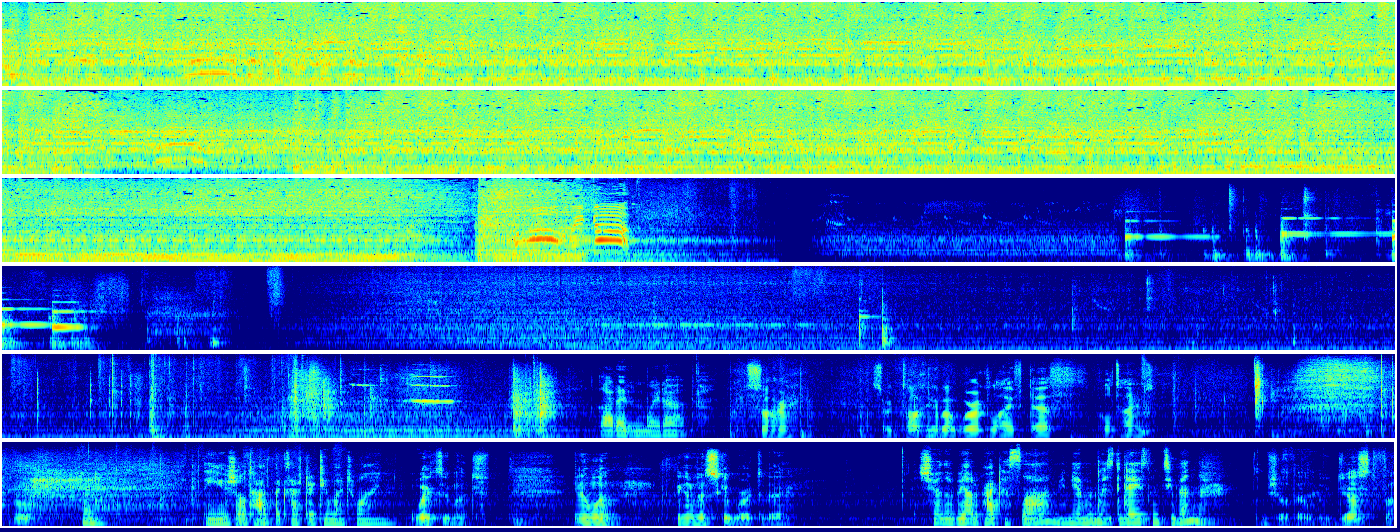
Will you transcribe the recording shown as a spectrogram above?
Sorry. Started talking about work, life, death, old times. The usual topics after too much wine. Way too much. You know what? I think I'm gonna skip work today. Sure, they'll be able to practice law. I mean, you haven't missed a day since you've been there. I'm sure that'll do just fine.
